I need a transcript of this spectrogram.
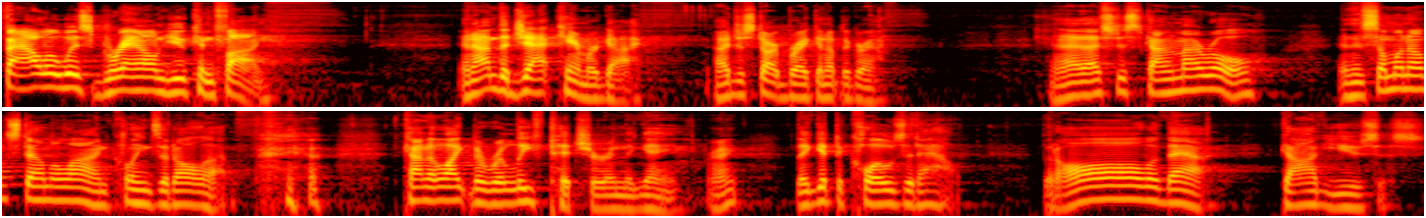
fallowest ground you can find. And I'm the jackhammer guy. I just start breaking up the ground. And that's just kind of my role. And then someone else down the line cleans it all up. kind of like the relief pitcher in the game, right? They get to close it out. But all of that, God uses.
